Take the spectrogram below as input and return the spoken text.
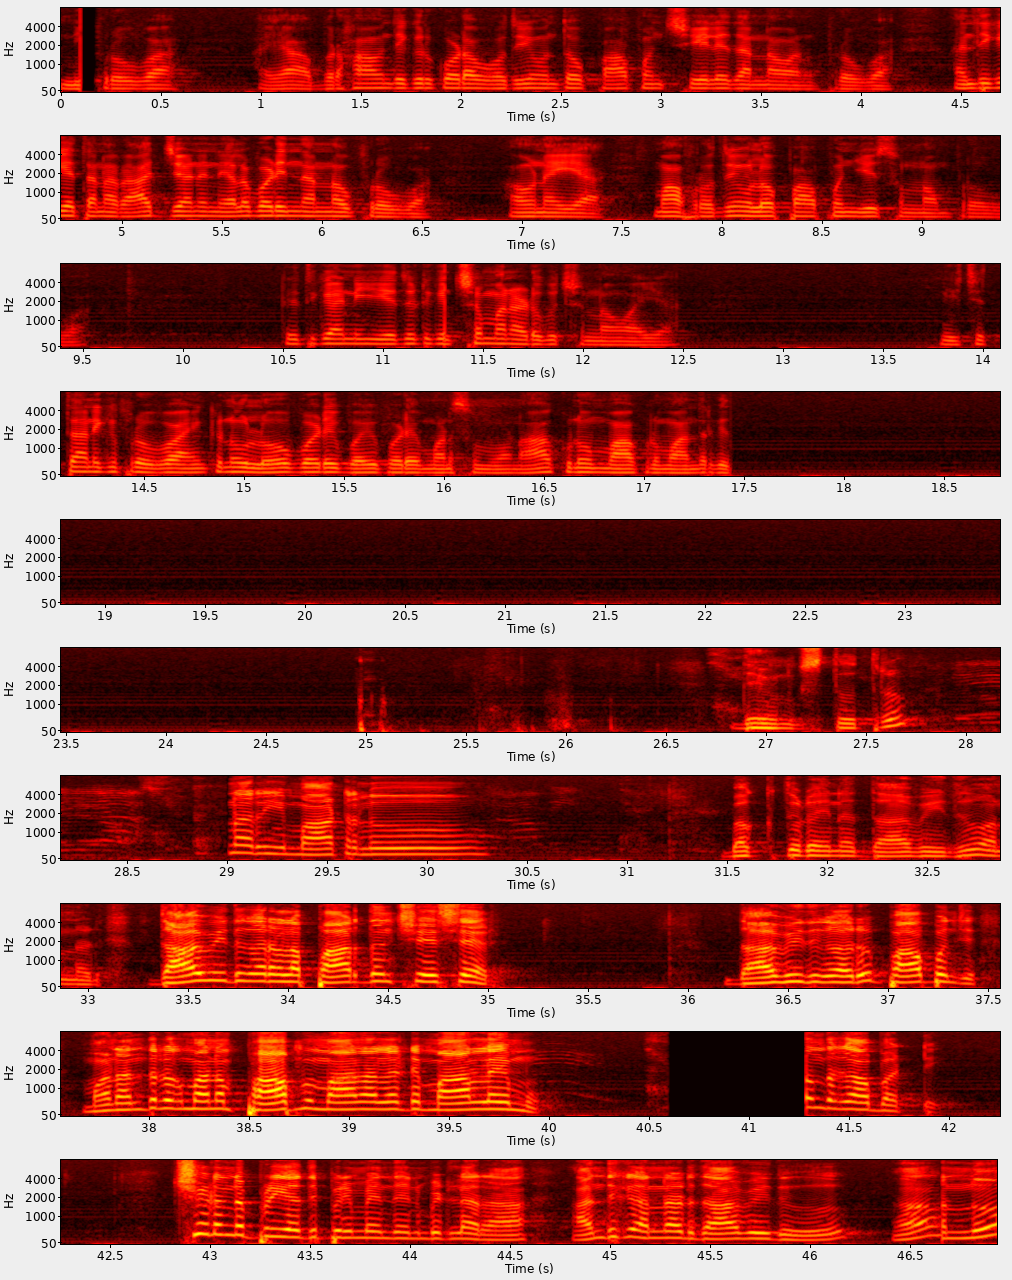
నీ ప్రవ్వా అయ్యా అబ్రహాం దగ్గర కూడా ఉదయంతో పాపం చేయలేదన్నావు అని ప్రవ్వా. అందుకే తన రాజ్యాన్ని నిలబడింది అన్నావు ప్రవ్వా. అవునయ్యా మా హృదయంలో పాపం చేస్తున్నాం ప్రవ్వా. రీతిగా నీ ఎదుటికి ఇచ్చమని అడుగుచున్నావు అయ్యా. నీ చిత్తానికి ప్రవ్వా ఇంక నువ్వు లోబడి భయపడే మనసు నాకును మాకును మా అందరికి దేవునికి స్తోత్రం. అన్నారు ఈ మాటలు. భక్తుడైన దావీదు అన్నాడు. దావీదు గారు అలా ప్రార్థన చేశారు. దావీదు గారు పాపం చే మనంతటకు మనం పాపం మానాలంటే మానలేము. ఉంది కాబట్టి. చూడండి ప్రియతి ప్రియమైంది ప్రియమైన దేని బిడ్డారా అందుకే అన్నాడు దావీదు నన్ను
